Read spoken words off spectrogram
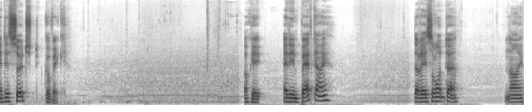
Er det searched? Gå væk. Okay. Er det en bad guy? Der racer rundt der? Nej.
